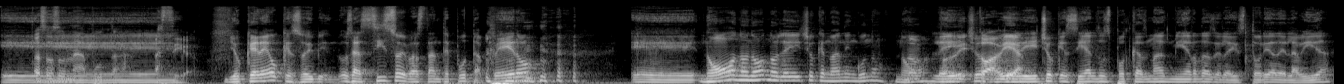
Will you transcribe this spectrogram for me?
Eh, una puta. Así, va. Yo creo que soy, o sea, sí soy bastante puta, pero eh, no, no, no, no le he dicho que no a ninguno. No, No, le he dicho, todavía. le he dicho que sí a los podcasts más mierdas de la historia de la vida.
